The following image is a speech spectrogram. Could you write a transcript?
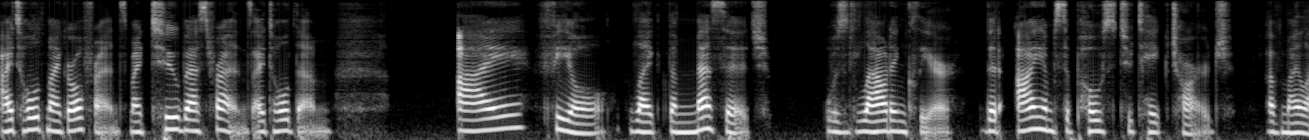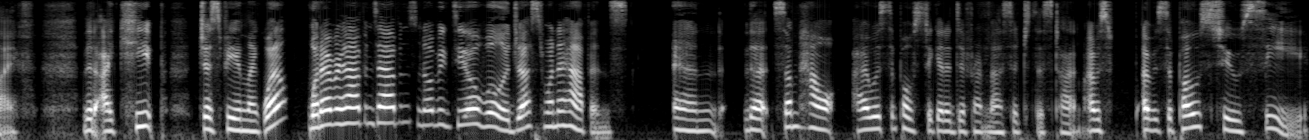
I told my girlfriends, my two best friends, I told them, I feel like the message was loud and clear that I am supposed to take charge of my life. That I keep just being like, well, whatever happens, happens, no big deal. We'll adjust when it happens. And that somehow I was supposed to get a different message this time. I was I was supposed to see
